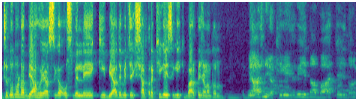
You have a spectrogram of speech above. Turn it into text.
ਜਦੋਂ ਤੁਹਾਡਾ ਵਿਆਹ ਹੋਇਆ ਸੀਗਾ ਉਸ ਵੇਲੇ ਕੀ ਵਿਆਹ ਦੇ ਵਿੱਚ ਇੱਕ ਸ਼ਰਤ ਰੱਖੀ ਗਈ ਸੀਗੀ ਕਿ ਬਾਹਰ ਭੇਜਣਾ ਤੁਹਾਨੂੰ? ਵਿਆਹ 'ਚ ਨਹੀਂ ਰੱਖੀ ਗਈ ਸੀਗੀ। ਜਿੱਦਾਂ ਬਾਅਦ 'ਚ ਜਿੱਦਾਂ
